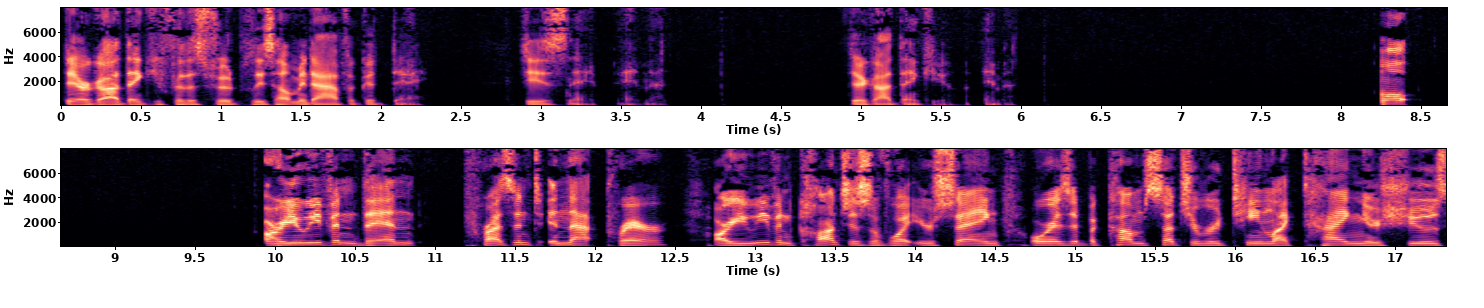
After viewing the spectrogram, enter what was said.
Dear God, thank you for this food. Please help me to have a good day. In Jesus' name, amen. Dear God, thank you. Amen. Well, are you even then present in that prayer? Are you even conscious of what you're saying? Or has it become such a routine like tying your shoes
